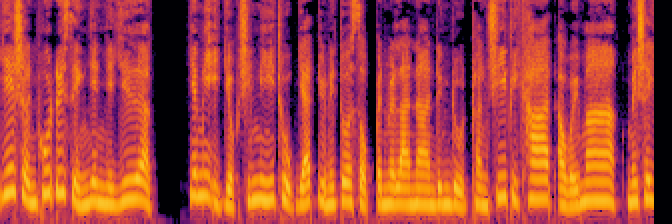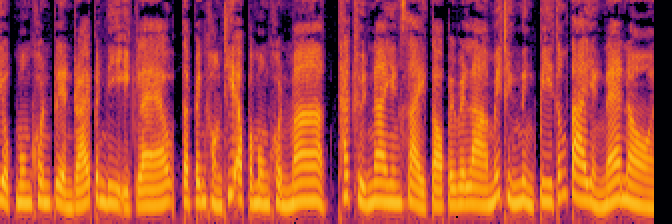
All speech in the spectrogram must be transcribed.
เย่เฉินพูดด้วยเสียงเย็นเยือก ยังมีอีกหยกชิ้นนี้ถูกยัดอยู่ในตัวศพเป็นเวลานานดึงดูดพลังชีพิฆาตเอาไว้มาก ไม่ใช่หยกมงคลเปลี่ยนร้ายเป็นดีอีกแล้ว แต่เป็นของที่อัปมงคลมาก ถ้าขืนนายยังใส่ต่อไปเวลาไม่ถึงหนึ่งปีต้องตายอย่างแน่นอน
